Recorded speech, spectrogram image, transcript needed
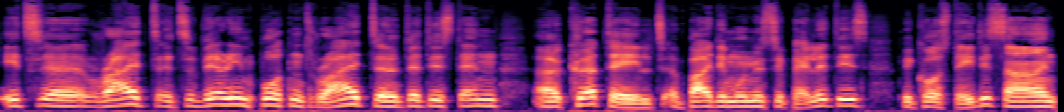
It's a right, it's a very important right uh, that is then uh, curtailed by the municipalities because they design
